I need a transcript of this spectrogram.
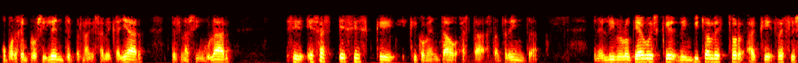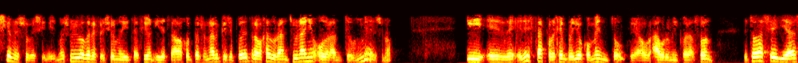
o por ejemplo silente, persona que sabe callar, persona singular, esas eses que, que he comentado hasta, hasta 30, en el libro lo que hago es que le invito al lector a que reflexione sobre sí mismo. Es un libro de reflexión, meditación y de trabajo personal que se puede trabajar durante un año o durante un mes, ¿no? Y en estas, por ejemplo, yo comento, que abro mi corazón, de todas ellas,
